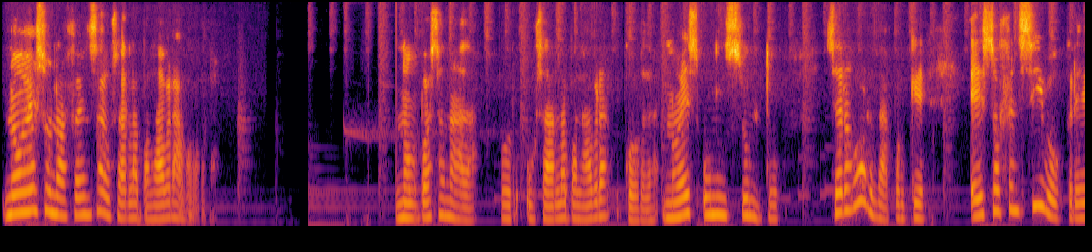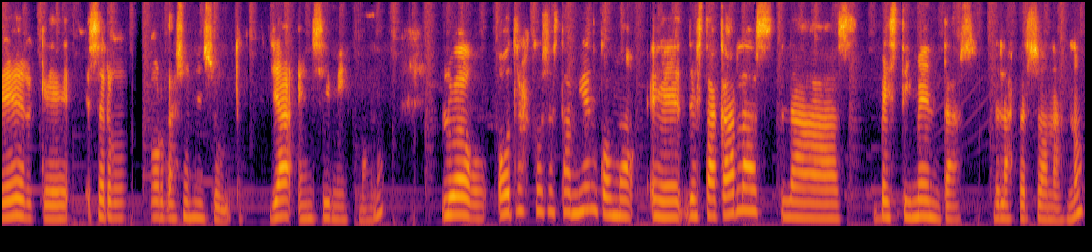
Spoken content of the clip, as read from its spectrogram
no es una ofensa usar la palabra gorda. No pasa nada por usar la palabra gorda. No es un insulto ser gorda, porque es ofensivo creer que ser gorda es un insulto, ya en sí mismo, ¿no? Luego, otras cosas también como eh, destacar las, las, vestimentas de las personas, ¿no?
